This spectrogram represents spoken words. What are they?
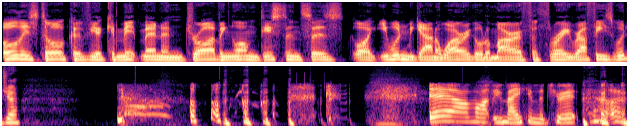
All this talk of your commitment and driving long distances, like you wouldn't be going to Warragul tomorrow for three roughies, would you? Yeah, I might be making the trip. I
